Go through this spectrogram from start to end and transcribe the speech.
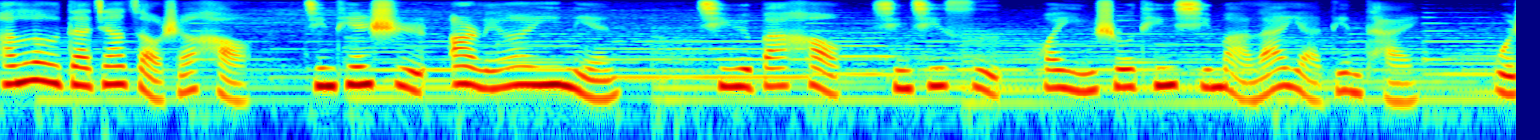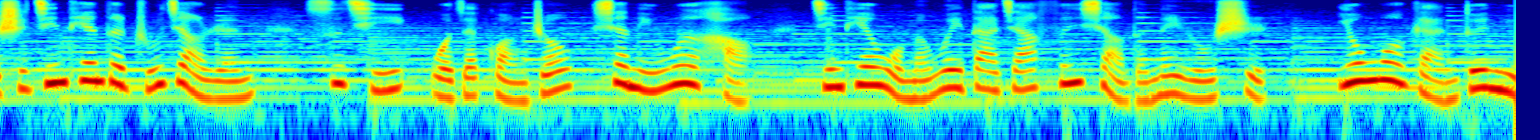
Hello，大家早上好，今天是二零二一年七月八号，星期四，欢迎收听喜马拉雅电台，我是今天的主讲人思琪，我在广州向您问好。今天我们为大家分享的内容是幽默感对女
